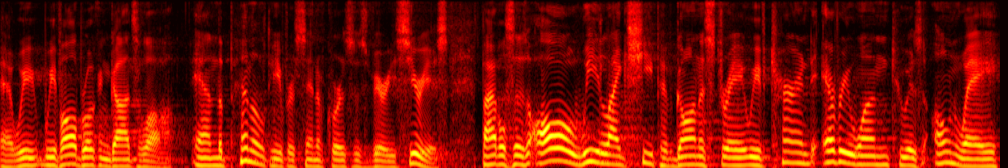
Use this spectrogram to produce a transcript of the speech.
Uh, we, we've all broken God's law. And the penalty for sin, of course, is very serious. Bible says, All we like sheep have gone astray. We've turned everyone to his own way,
